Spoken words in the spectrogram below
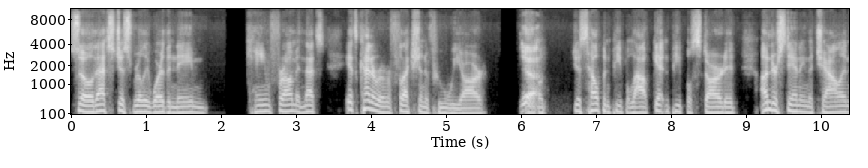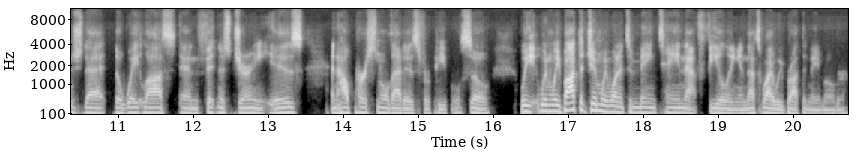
So that's just really where the name came from. And that's, it's kind of a reflection of who we are. Yeah. You know, just helping people out, getting people started, understanding the challenge that the weight loss and fitness journey is and how personal that is for people. So we when we bought the gym, we wanted to maintain that feeling, and that's why we brought the name over.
